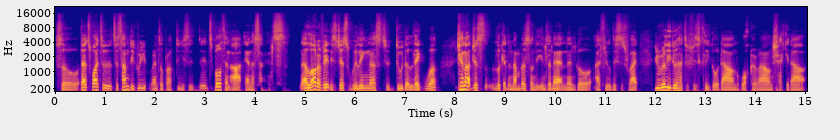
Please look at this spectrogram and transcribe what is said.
So that's why, to, to some degree, rental properties, it, it's both an art and a science. A lot of it is just willingness to do the legwork cannot just look at the numbers on the internet and then go, I feel this is right. You really do have to physically go down, walk around, check it out.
